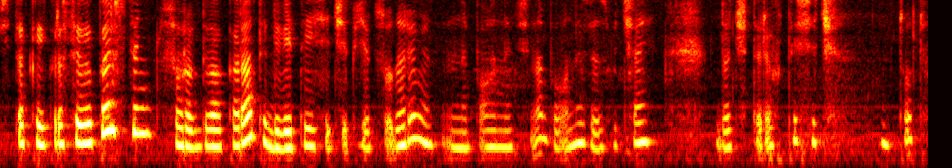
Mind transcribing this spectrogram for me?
Ось такий красивий перстень, 42 карати, 2500 гривень. Непогана ціна, бо вони зазвичай до 4000. Тут.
